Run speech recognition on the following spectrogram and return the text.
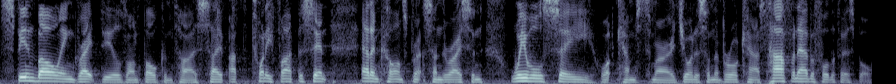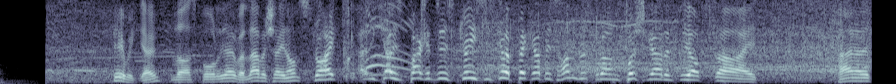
Spin bowling, great deals on Falken tyres. Save up to 25%. Adam Collins, Bharat Sundaresan. We will see what comes tomorrow. Join us on the broadcast half an hour before the first ball. Here we go. Last ball the over. Labuschagne on strike. And he goes back into his crease. He's going to pick up his 100th run, pushing out into the offside. And a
